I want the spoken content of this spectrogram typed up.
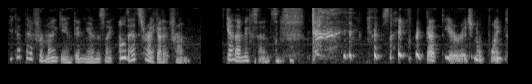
"You got that from my game, didn't you?" And it's like, "Oh, that's where I got it from." Yeah, that makes sense. I forgot the original point,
